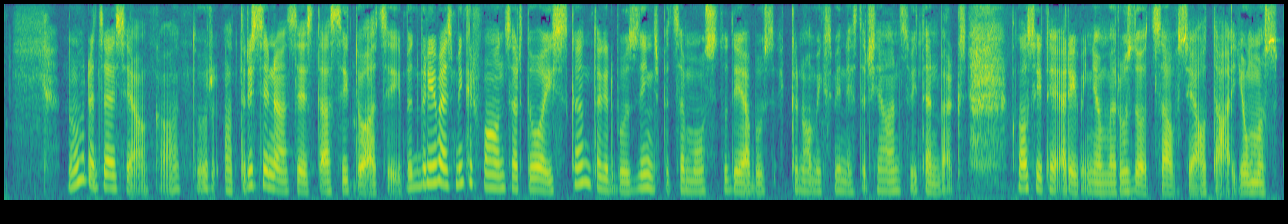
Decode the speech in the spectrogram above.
Nu, redzēs, jā, kā tur atrisināsies tā situācija. Bet brīvais mikrofons ar to izskan. Tagad būs ziņas, pēc tam mūsu studijā būs ekonomikas ministrs Jānis Vitenbergs. Klausītāji arī viņam var uzdot savus jautājumus.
